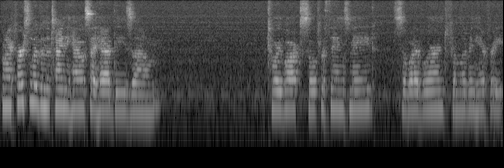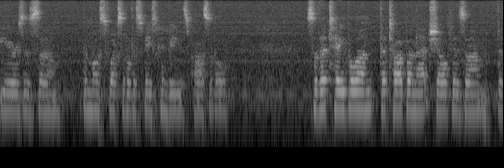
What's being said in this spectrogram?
When I first lived in the tiny house, I had these um, toy box sofa things made. So what I've learned from living here for eight years is um, the most flexible the space can be is possible. So that table on the top on that shelf is um, the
